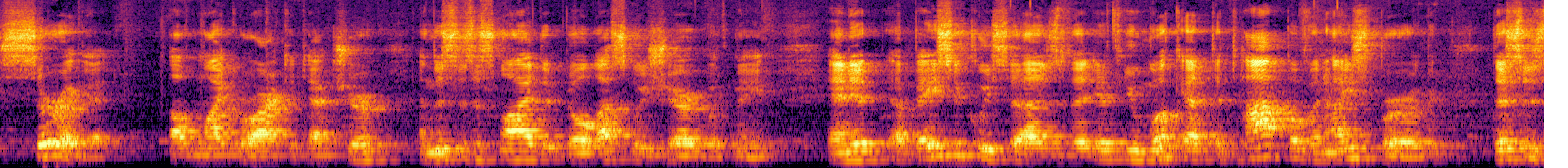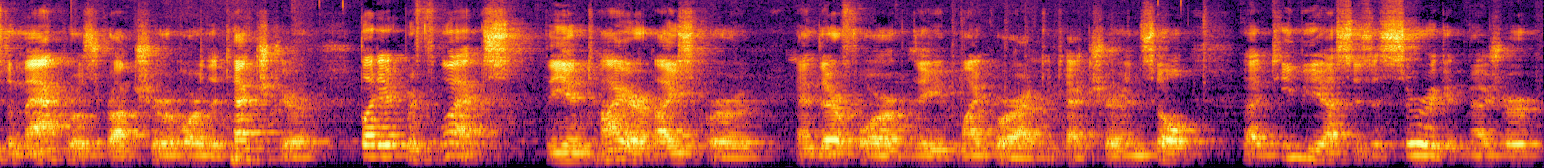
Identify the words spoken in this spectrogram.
surrogate of microarchitecture, and this is a slide that Bill Leslie shared with me. And it uh, basically says that if you look at the top of an iceberg, this is the macrostructure or the texture, but it reflects the entire iceberg and therefore the microarchitecture. And so uh, TBS is a surrogate measure,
